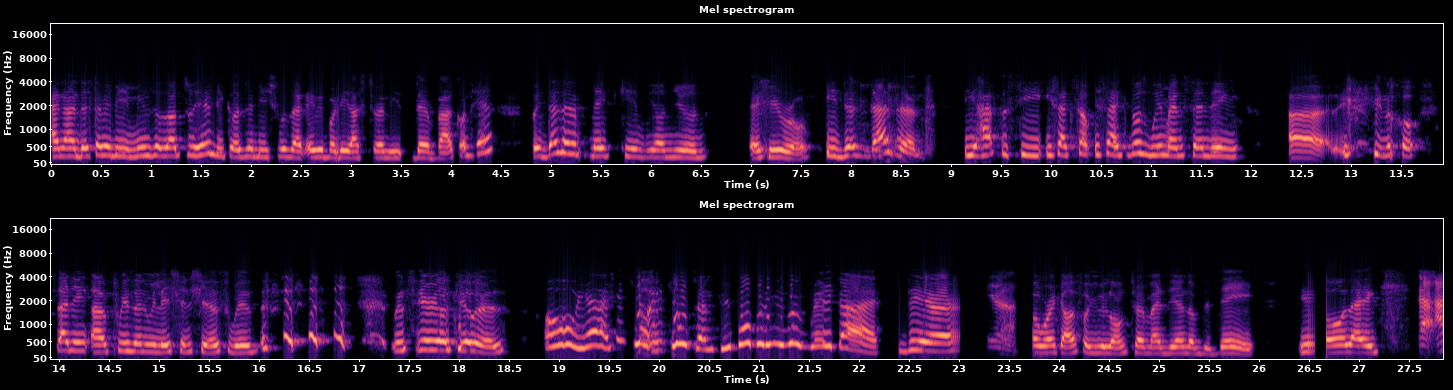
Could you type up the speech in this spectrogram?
And I understand maybe it means a lot to him because maybe he feels like everybody has turned their back on him. But it doesn't make Kim Jong Un a hero. It just Mhm. doesn't. You have to see. It's like some, it's like those women sending, uh, you know, starting uh, prison relationships with with serial killers. Oh yeah, he killed he killed ten people, but he's a great guy. There, Yeah. will work out for you long term at the end of the day. You know, like I,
